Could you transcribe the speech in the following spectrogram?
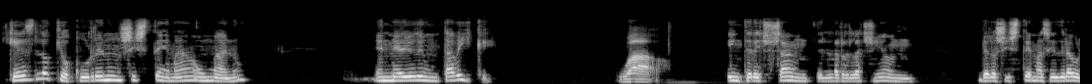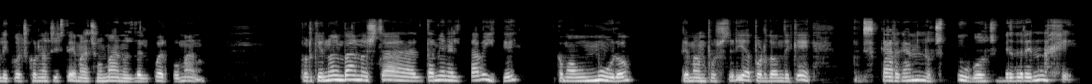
¿Qué es lo que ocurre en un sistema humano en medio de un tabique? ¡Wow! Qué interesante la relación de los sistemas hidráulicos con los sistemas humanos del cuerpo humano porque no en vano está también el tabique, como un muro de mampostería por donde ¿qué? Descargan los tubos de drenaje.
